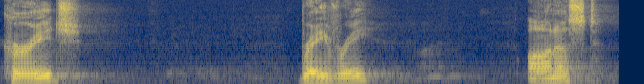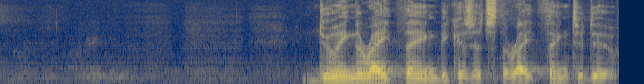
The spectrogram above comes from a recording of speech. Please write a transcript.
courage, bravery, honest, doing the right thing because it's the right thing to do.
